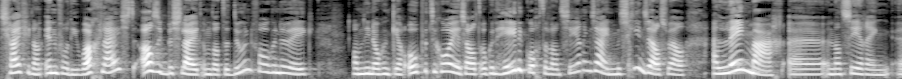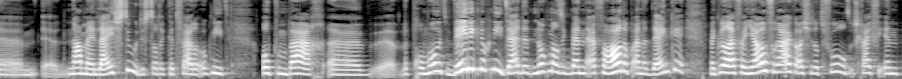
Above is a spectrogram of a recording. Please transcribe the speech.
Schrijf je dan in voor die wachtlijst. Als ik besluit om dat te doen volgende week, om die nog een keer open te gooien, zal het ook een hele korte lancering zijn. Misschien zelfs wel alleen maar uh, een lancering uh, naar mijn lijst toe. Dus dat ik het verder ook niet openbaar uh, promoot, weet ik nog niet. Hè? Nogmaals, ik ben even hard op aan het denken. Maar ik wil even aan jou vragen, als je dat voelt, schrijf je in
